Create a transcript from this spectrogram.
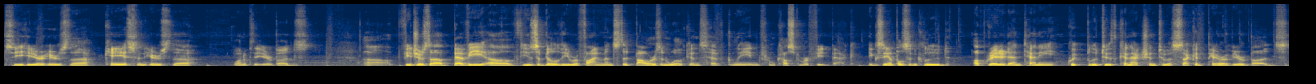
see here, here's the case and here's the one of the earbuds. Uh, features a bevy of usability refinements that Bowers & Wilkins have gleaned from customer feedback. Examples include upgraded antennae, quick Bluetooth connection to a second pair of earbuds,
